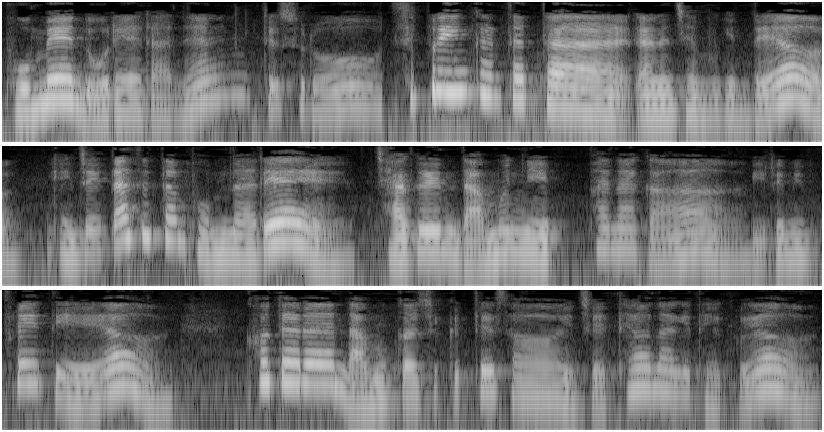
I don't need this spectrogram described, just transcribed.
봄의 노래라는 뜻으로 스프링 칸타타라는 제목인데요. 굉장히 따뜻한 봄날에 작은 나뭇잎 하나가 이름이 프레드예요. 커다란 나뭇가지 끝에서 이제 태어나게 되고요.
